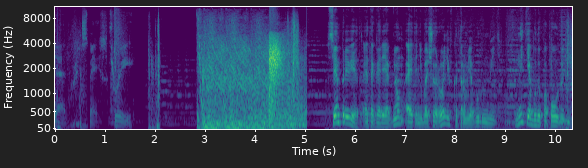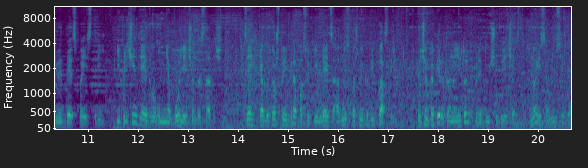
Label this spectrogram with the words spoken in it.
Dead. Space. Three. Всем привет, это Гори Огнем, а это небольшой ролик, в котором я буду ныть. Ныть я буду по поводу игры Dead Space 3, и причин для этого у меня более чем достаточно. Взять хотя бы то, что игра по сути является одной сплошной копипастой, причем копирует она не только предыдущие две части, но и саму себя.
